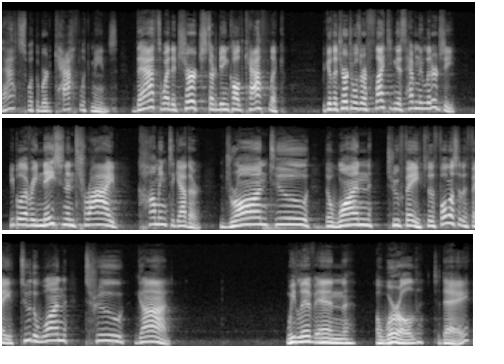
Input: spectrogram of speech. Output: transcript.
That's what the word Catholic means. That's why the church started being called Catholic, because the church was reflecting this heavenly liturgy. People of every nation and tribe coming together, drawn to the one true faith, to the fullness of the faith, to the one true God. We live in a world today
